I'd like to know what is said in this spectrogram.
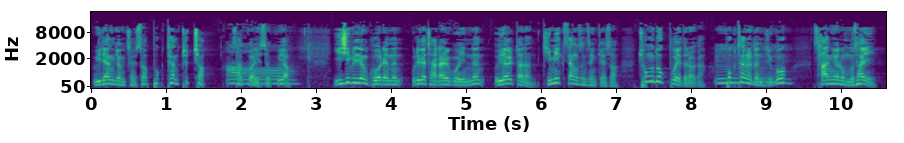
밀양 경찰서 폭탄 투척 사건이 아. 있었고요. 21년 9월에는 우리가 잘 알고 있는 의열단원 김익상 선생께서 총독부에 들어가 폭탄을 던지고 상해로 무사히 음.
